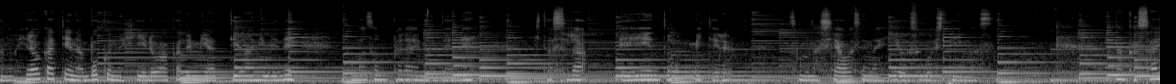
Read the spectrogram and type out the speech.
あのヒロアカっていうのは僕のヒーローアカデミアっていうアニメで Amazon プライムでねひたすら永遠と見てるそんな幸せな日を過ごしています。なんか最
